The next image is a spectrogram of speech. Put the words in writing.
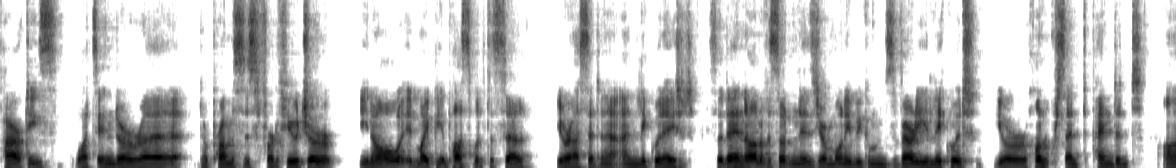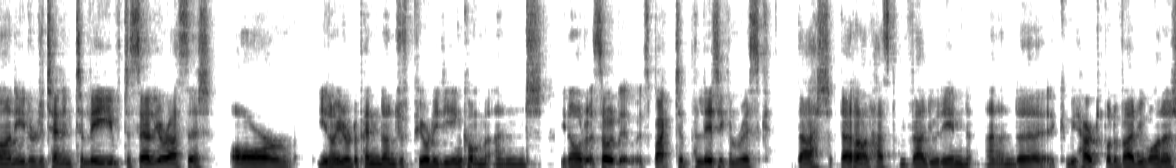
parties, what's in their uh, their promises for the future, you know, it might be impossible to sell your asset and, and liquidate it. So then all of a sudden is your money becomes very illiquid. You're 100% dependent on either the tenant to leave to sell your asset or you know you're dependent on just purely the income and you know so it's back to political risk that that all has to be valued in and uh, it can be hard to put a value on it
